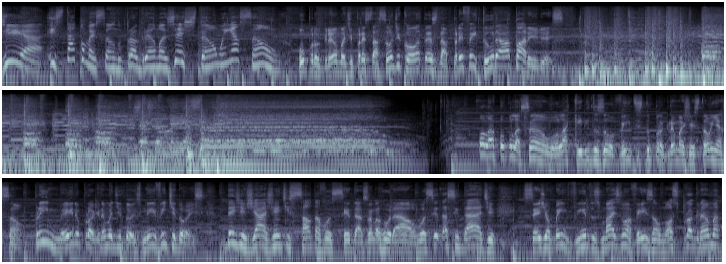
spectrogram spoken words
dia! Está começando o programa Gestão em Ação. O programa de prestação de contas da Prefeitura Aparelhas. Oh, oh, oh, gestão em Ação. Olá, população! Olá, queridos ouvintes do programa Gestão em Ação, primeiro programa de 2022. Desde já a gente salta você da zona rural, você da cidade. Sejam bem-vindos mais uma vez ao nosso programa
